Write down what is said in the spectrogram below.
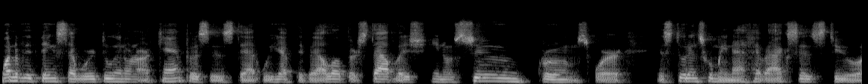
One of the things that we're doing on our campus is that we have developed or established, you know, Zoom rooms where the students who may not have access to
